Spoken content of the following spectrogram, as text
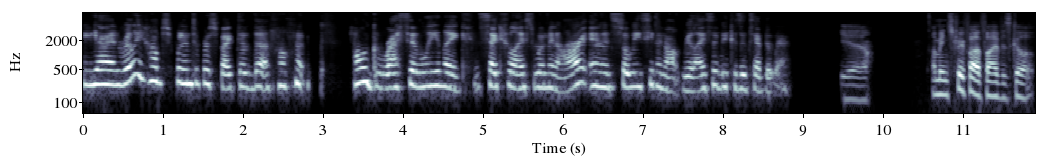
Yeah, it really helps put into perspective the how, how aggressively like sexualized women are, and it's so easy to not realize it because it's everywhere. Yeah, I mean Street Fighter Five has got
